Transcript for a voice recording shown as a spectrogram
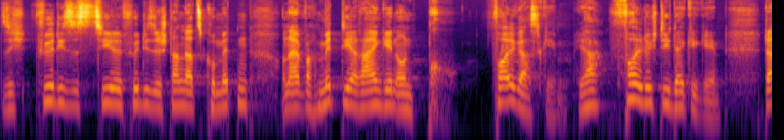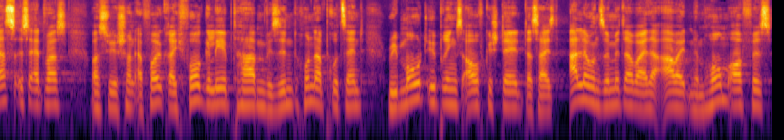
sich für dieses Ziel, für diese Standards committen und einfach mit dir reingehen und Vollgas geben, ja, voll durch die Decke gehen. Das ist etwas, was wir schon erfolgreich vorgelebt haben. Wir sind 100% remote übrigens aufgestellt. Das heißt, alle unsere Mitarbeiter arbeiten im Homeoffice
